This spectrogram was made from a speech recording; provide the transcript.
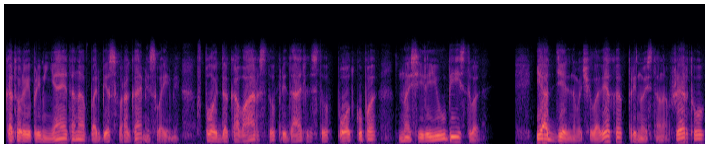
которые применяет она в борьбе с врагами своими, вплоть до коварства, предательства, подкупа, насилия и убийства. И отдельного человека приносит она в жертву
